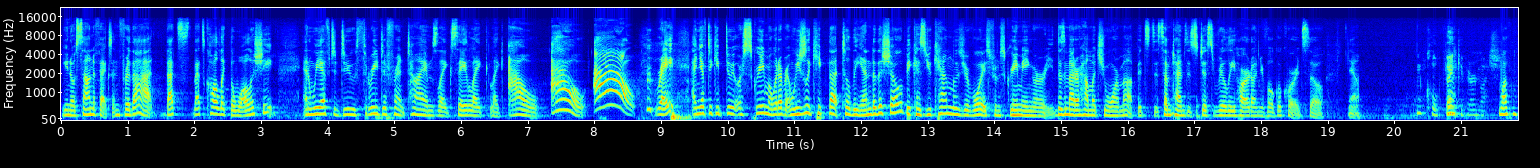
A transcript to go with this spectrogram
you know sound effects. And for that, that's that's called like the Wallace sheet. And we have to do three different times, like say like like ow, ow, ow, right? And you have to keep doing or scream or whatever. And we usually keep that till the end of the show because you can lose your voice from screaming, or it doesn't matter how much you warm up. It's sometimes it's just really hard on your vocal cords. So, yeah. Cool. Thank you very much. Welcome.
